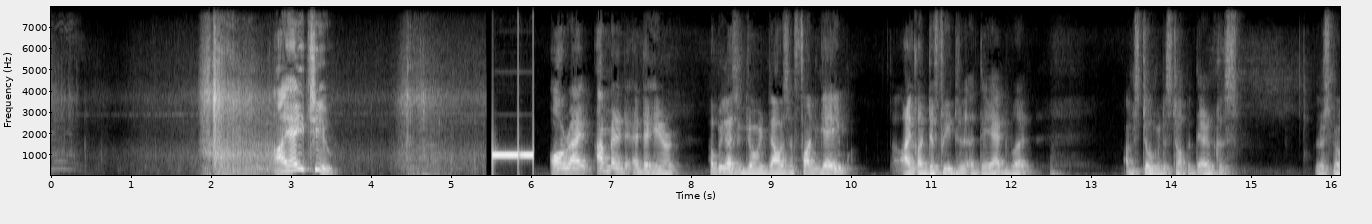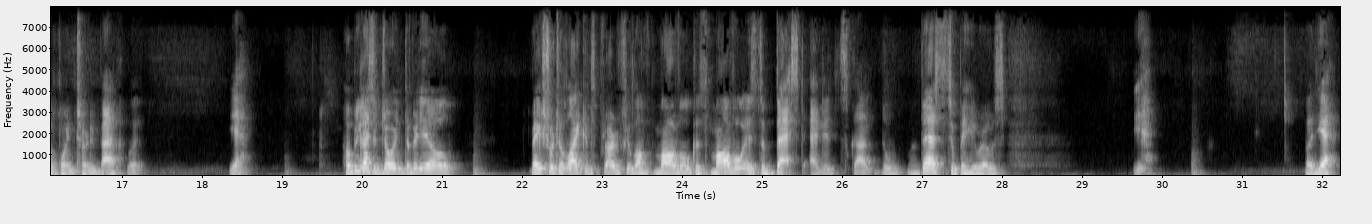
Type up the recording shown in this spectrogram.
I hate you. Alright, I'm gonna end it here. Hope you guys enjoyed. That was a fun game. I got defeated at the end, but I'm still gonna stop it there because there's no point turning back. But yeah. Hope you guys enjoyed the video. Make sure to like and subscribe if you love Marvel because Marvel is the best and it's got the best superheroes. Yeah. But yeah.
